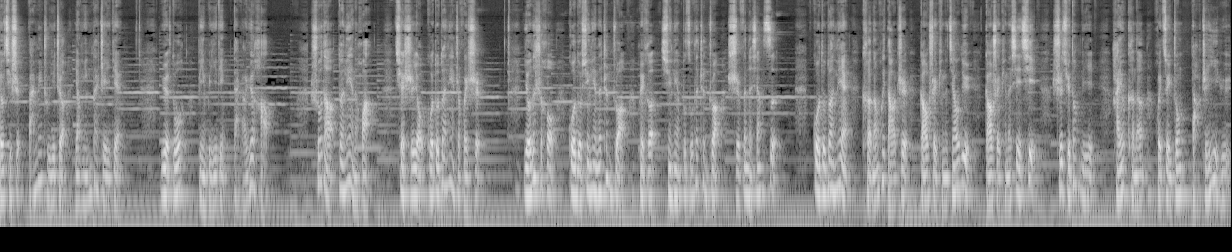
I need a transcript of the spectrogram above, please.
尤其是完美主义者要明白这一点，越多并不一定代表越好。说到锻炼的话，确实有过度锻炼这回事。有的时候，过度训练的症状会和训练不足的症状十分的相似。过度锻炼可能会导致高水平的焦虑、高水平的泄气、失去动力，还有可能会最终导致抑郁。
